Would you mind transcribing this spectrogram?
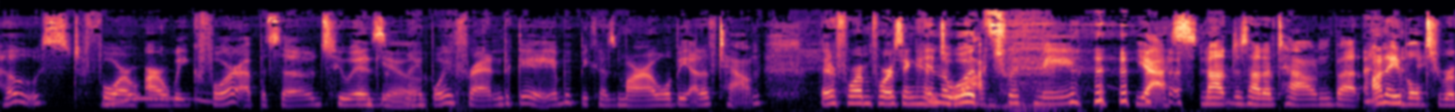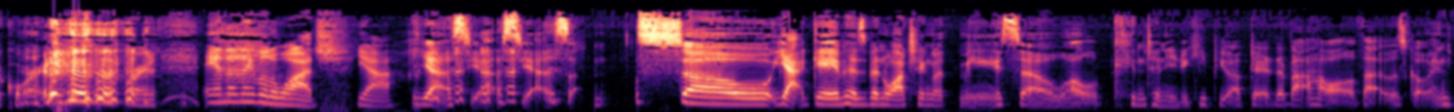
host for our week four episodes, who is you. my boyfriend, Gabe, because Maura will be out of town. Therefore, I'm forcing him In to watch with me. yes, not just out of town, but unable to record. Record. and unable to watch. Yeah. yes, yes, yes. So yeah, Gabe has been watching with me, so I'll continue to keep you updated about how all of that was going.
